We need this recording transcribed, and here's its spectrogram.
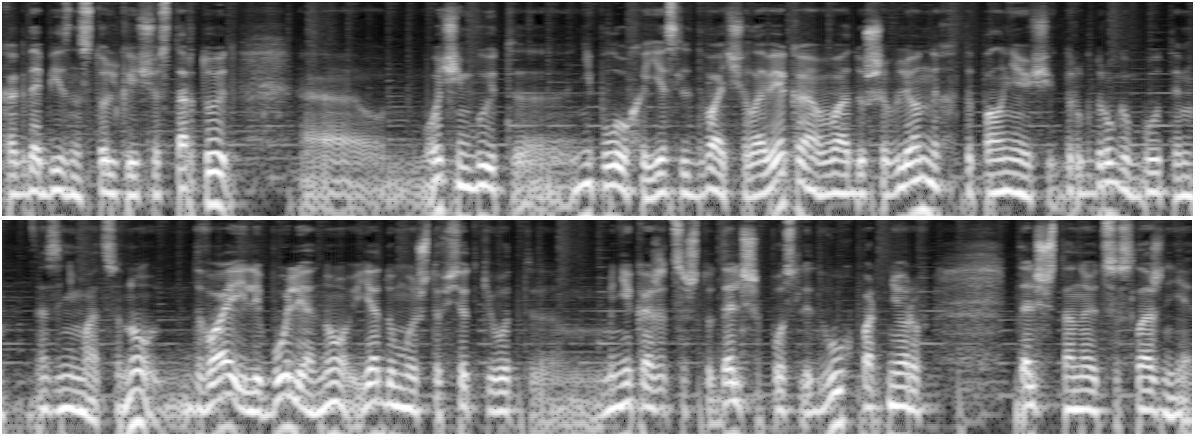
когда бизнес только еще стартует, э, очень будет неплохо, если два человека воодушевленных, дополняющих друг друга, будут им заниматься. Ну, два или более, но я думаю, думаю, что все-таки вот э, мне кажется, что дальше после двух партнеров дальше становится сложнее.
